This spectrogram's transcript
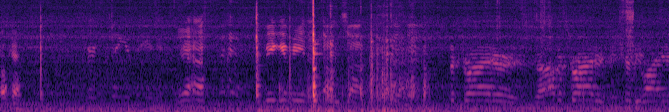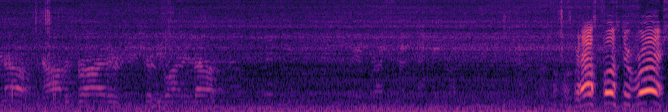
Okay. Yeah. Me give me the thumbs up. Novice riders, novice riders, you should be lining up. Novice riders, you should be lining up. We're not supposed to rush.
